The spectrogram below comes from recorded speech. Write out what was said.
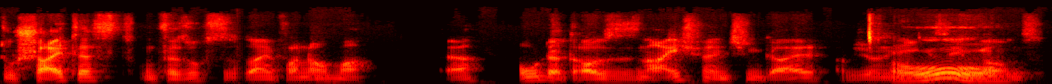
du scheiterst und versuchst es einfach nochmal. Ja? Oh, da draußen ist ein Eichhörnchen, geil. Hab ich noch nie oh. gesehen bei uns.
